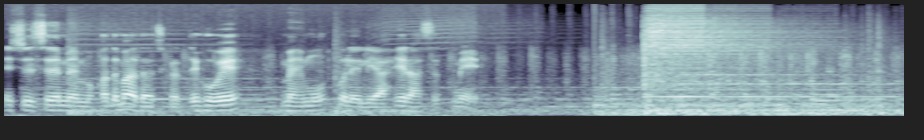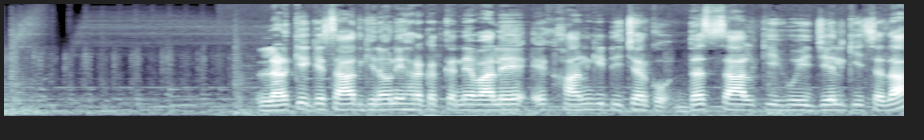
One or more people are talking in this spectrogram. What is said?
इस सिलसिले में मुकदमा दर्ज करते हुए महमूद को ले लिया हिरासत में। लड़के के साथ घिनौनी हरकत करने वाले एक खानगी टीचर को 10 साल की हुई जेल की सज़ा।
